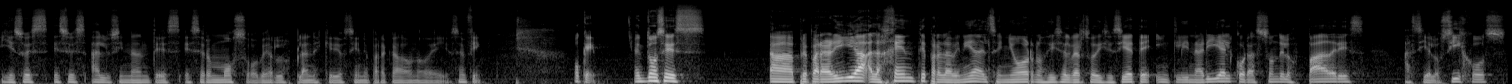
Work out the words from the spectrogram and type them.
y eso es, eso es alucinante, es, es, hermoso ver los planes que Dios tiene para cada uno de ellos. En fin. Ok, entonces ah, prepararía a la gente para la venida del Señor, nos dice el verso 17, inclinaría el corazón de los padres hacia los hijos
